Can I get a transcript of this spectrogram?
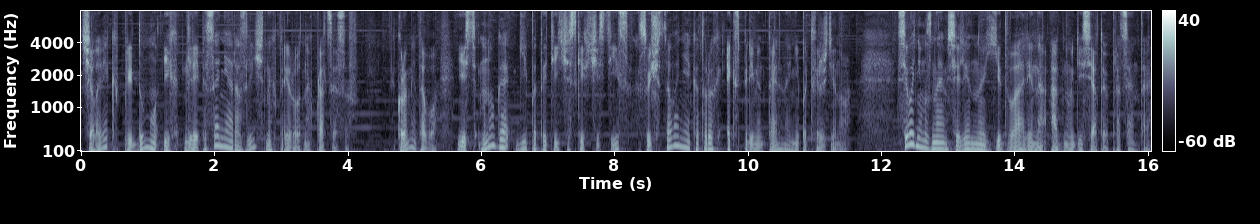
Человек придумал их для описания различных природных процессов. Кроме того, есть много гипотетических частиц, существование которых экспериментально не подтверждено – Сегодня мы знаем Вселенную едва ли на одну десятую процента.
